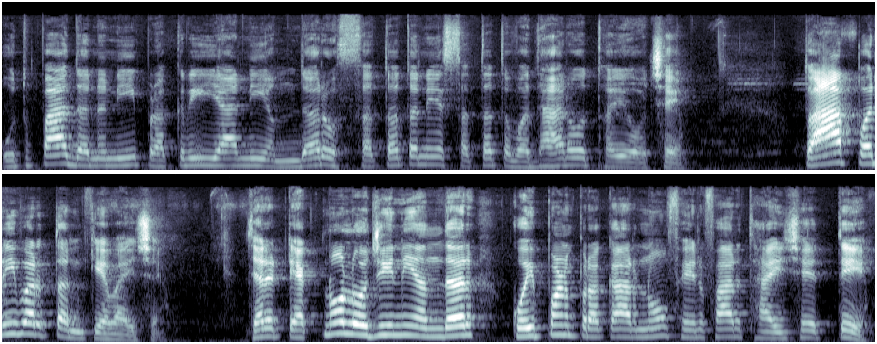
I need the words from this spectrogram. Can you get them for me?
ઉત્પાદનની પ્રક્રિયાની અંદર સતત ને સતત વધારો થયો છે. તો આ પરિવર્તન કહેવાય છે. જ્યારે ટેકનોલોજીની અંદર કોઈ પણ પ્રકારનો ફેરફાર થાય છે તે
